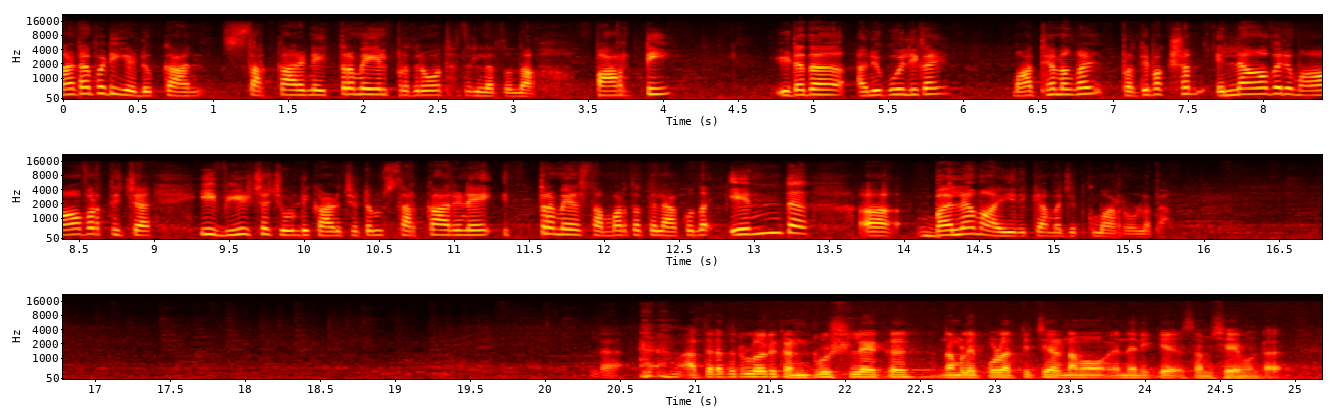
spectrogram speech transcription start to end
നടപടിയെടുക്കാൻ സർക്കാരിനെ ഇത്രമേൽ പ്രതിരോധത്തിൽ നിർത്തുന്ന പാർട്ടി ഇടത് അനുകൂലികൾ മാധ്യമങ്ങൾ പ്രതിപക്ഷം എല്ലാവരും ആവർത്തിച്ച് ഈ വീഴ്ച ചൂണ്ടിക്കാണിച്ചിട്ടും സർക്കാരിനെ ഇത്രമേൽ സമ്മർദ്ദത്തിലാക്കുന്ന എന്ത് ബലമായിരിക്കാം അജിത് കുമാറിനുള്ളത്? അത്തരത്തിലുള്ള ഒരു കൺക്ലൂഷനിലേക്ക് നമ്മളിപ്പോൾ എത്തിച്ചേരണമോ എന്നെനിക്ക് സംശയമുണ്ട്.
